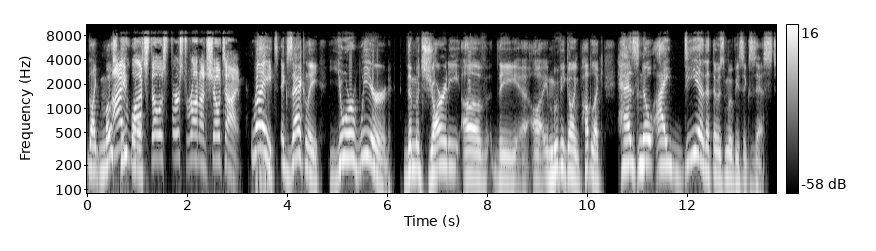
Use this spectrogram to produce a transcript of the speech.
like most I people watched those first run on showtime right exactly you're weird the majority of the uh, movie going public has no idea that those movies exist.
